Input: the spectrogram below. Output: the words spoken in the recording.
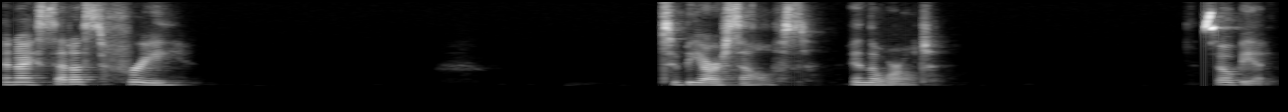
And I set us free to be ourselves in the world. So be it.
